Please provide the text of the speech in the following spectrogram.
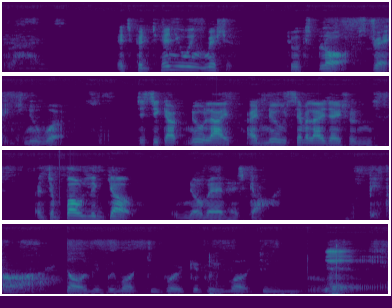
Its continuing mission to explore strange new worlds, to seek out new life and new civilizations, and to boldly go where no man has gone before. if we want to, work if we want to. Yeah.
